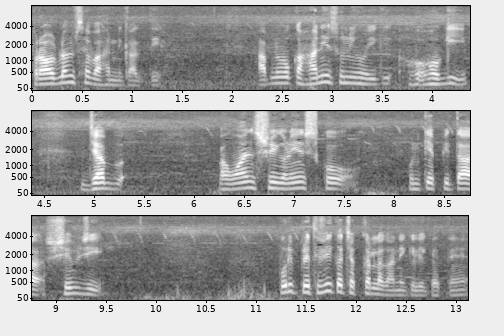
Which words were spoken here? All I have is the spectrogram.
प्रॉब्लम से बाहर निकालती है। आपने वो कहानी सुनी होगी होगी जब भगवान श्री गणेश को उनके पिता शिव जी पूरी पृथ्वी का चक्कर लगाने के लिए कहते हैं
